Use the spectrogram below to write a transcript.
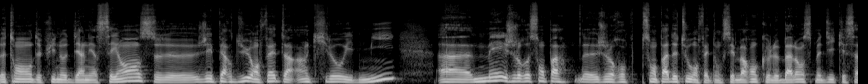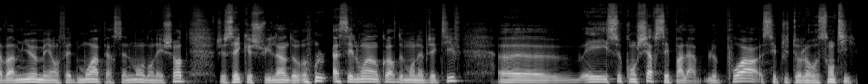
le temps depuis notre dernière séance, j'ai perdu en fait un kilo et demi. Euh, mais je le ressens pas. Euh, je le ressens pas du tout en fait. Donc c'est marrant que le balance me dit que ça va mieux, mais en fait moi personnellement dans les shorts, je sais que je suis l'un de assez loin encore de mon objectif. Euh, et ce qu'on cherche, c'est pas le poids, c'est plutôt le ressenti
